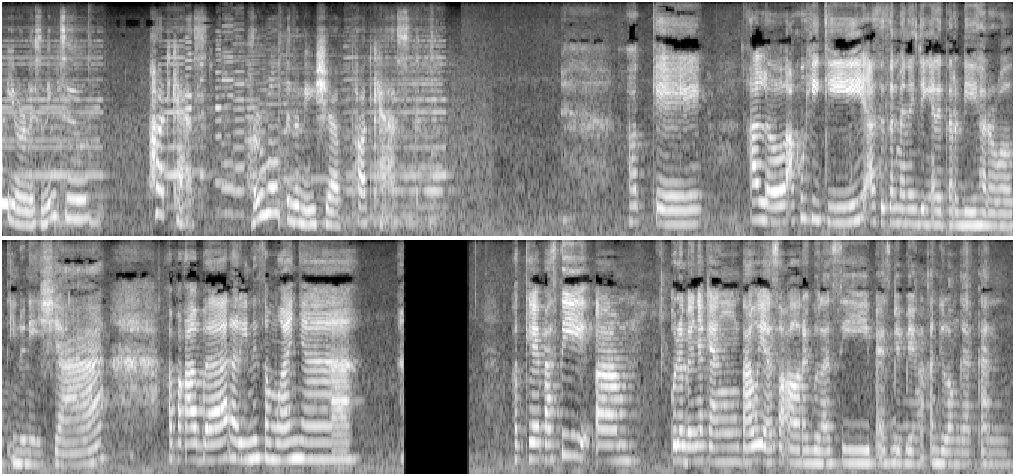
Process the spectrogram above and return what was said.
you're listening to Podcast Her World Indonesia Podcast. Oke, halo, aku Kiki, asisten managing editor di Her World Indonesia. Apa kabar hari ini semuanya? Oke, pasti um, udah banyak yang tahu ya soal regulasi PSBB yang akan dilonggarkan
